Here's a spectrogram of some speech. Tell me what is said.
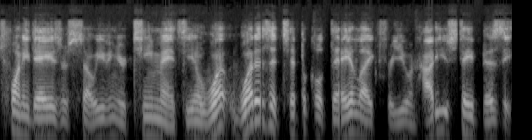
20 days or so, even your teammates? You know, what what is a typical day like for you, and how do you stay busy?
